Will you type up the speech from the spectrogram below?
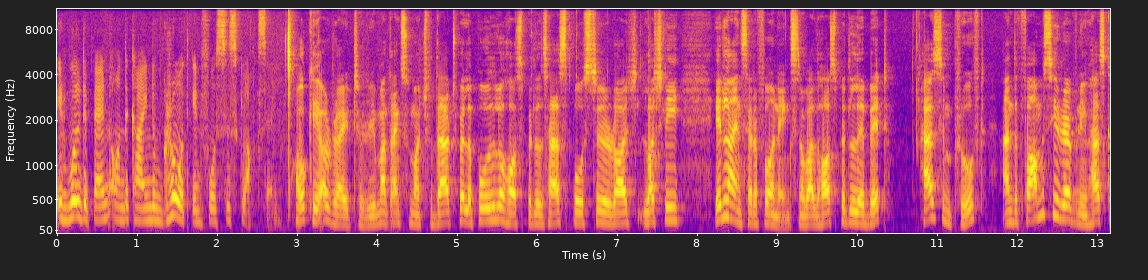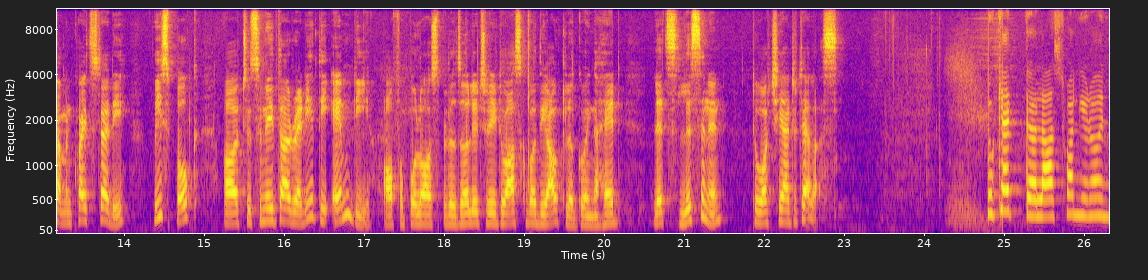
it will depend on the kind of growth Infosys clocks in. Okay, all right. Reema, thanks so much for that. Well, Apollo Hospitals has posted a largely inline set of earnings. Now, while the hospital EBIT has improved and the pharmacy revenue has come in quite steady, we spoke uh, to Suneeta Reddy, the MD of Apollo Hospitals earlier today to ask about the outlook going ahead. Let's listen in to what she had to tell us. Look at the last one, you know, in,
